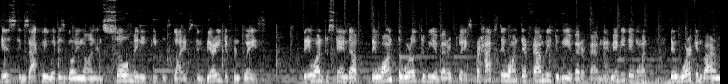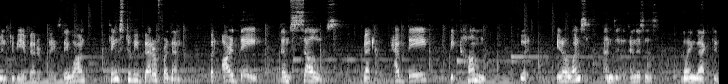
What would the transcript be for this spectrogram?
is exactly what is going on in so many people's lives in very different ways. They want to stand up. They want the world to be a better place. Perhaps they want their family to be a better family. Maybe they want their work environment to be a better place. They want things to be better for them. But are they themselves better? Have they become good? You know, once, and, and this is going back to,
